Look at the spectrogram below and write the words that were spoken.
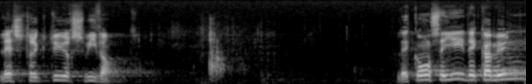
les structures suivantes. Les conseillers des communes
